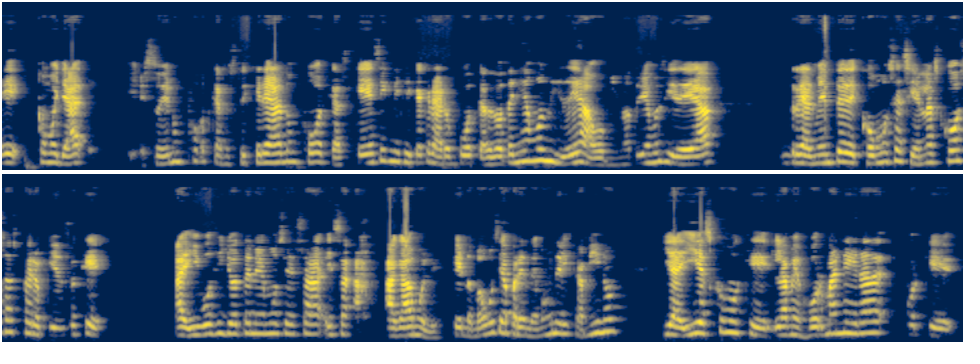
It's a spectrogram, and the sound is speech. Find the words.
eh, como ya estoy en un podcast, estoy creando un podcast. ¿Qué significa crear un podcast? No teníamos ni idea, Omi, no teníamos idea realmente de cómo se hacían las cosas, pero pienso que ahí vos y yo tenemos esa, esa, ah, hagámosle, que nos vamos y aprendemos en el camino, y ahí es como que la mejor manera, porque,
